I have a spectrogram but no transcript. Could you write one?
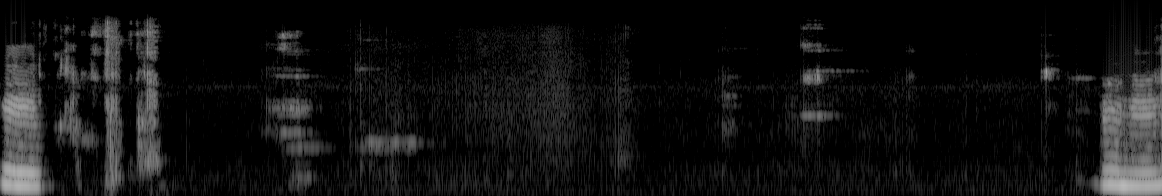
Hmm. Mm-hmm.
